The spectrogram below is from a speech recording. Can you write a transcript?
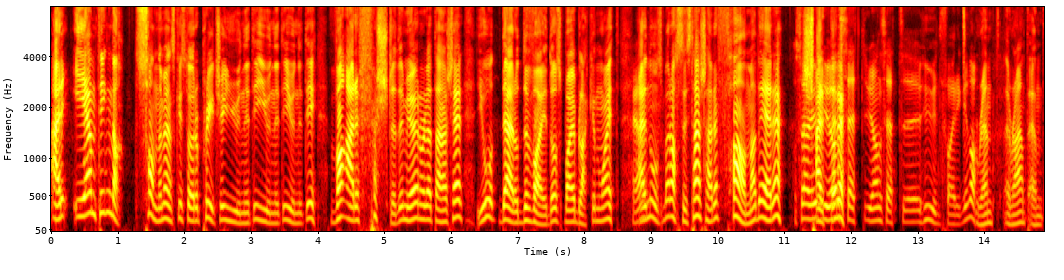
er det én ting, da Sanne mennesker står og preacher unity, unity, unity. Hva er det første de gjør når dette her skjer? Jo, det er å divide oss by black and white. ja. Er det noen som er rasist her, så er det faen meg dere. Er Skjerp dere! uansett, uansett uh, hudfarge, da. Rant, rant end.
